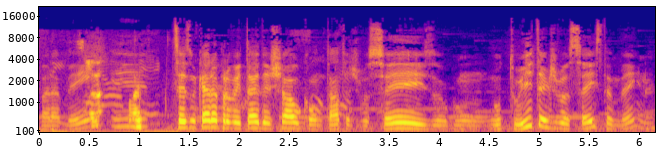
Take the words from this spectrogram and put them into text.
Parabéns. E vocês não querem aproveitar e deixar o contato de vocês, algum o Twitter de vocês também, né?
